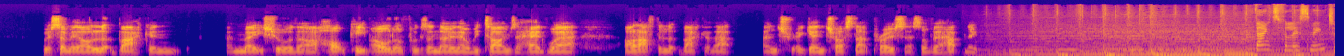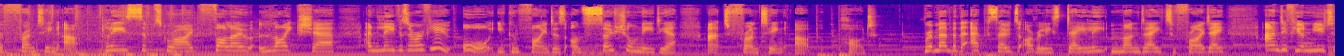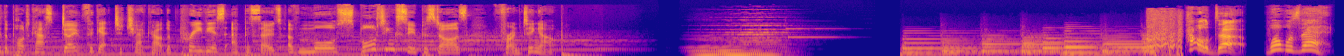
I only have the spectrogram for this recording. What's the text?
was something I'll look back and and make sure that I keep hold of because I know there will be times ahead where I'll have to look back at that and tr- again trust that process of it happening. For listening to Fronting Up. Please subscribe, follow, like, share, and leave us a review. Or you can find us on social media at Fronting Up Pod. Remember that episodes are released daily, Monday to Friday. And if you're new to the podcast, don't forget to check out the previous episodes of more sporting superstars fronting up. Hold up. What was that?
